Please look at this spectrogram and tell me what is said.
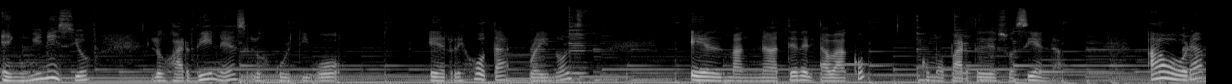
En un inicio, los jardines los cultivó R.J. Reynolds, el magnate del tabaco, como parte de su hacienda. Ahora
